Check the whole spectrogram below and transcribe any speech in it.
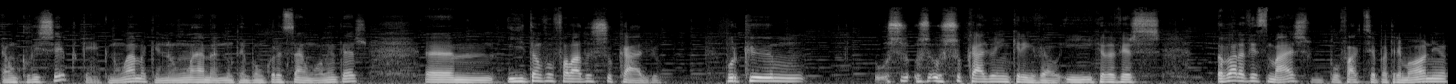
É um clichê, porque quem é que não ama? Quem não ama não tem bom coração, o Alentejo. Ahm, e então vou falar do chocalho. Porque hum, o, cho- o chocalho é incrível e cada vez. Agora vê-se mais, pelo facto de ser património,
